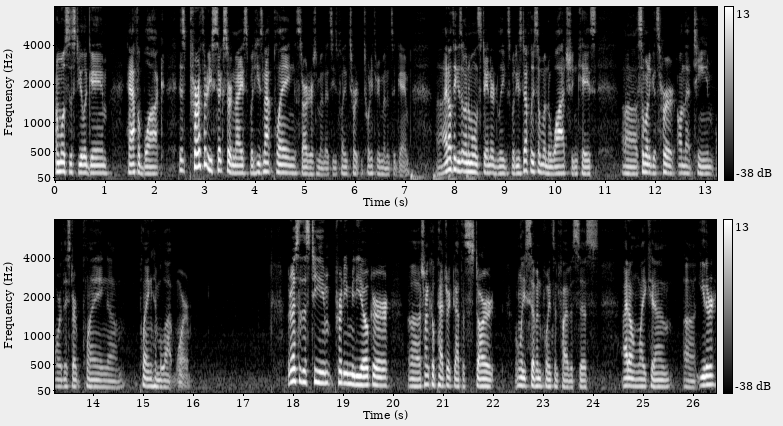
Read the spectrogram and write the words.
almost a steal a game, half a block. His per 36 are nice, but he's not playing starters minutes. He's playing 23 minutes a game. Uh, I don't think he's ownable in standard leagues, but he's definitely someone to watch in case uh, someone gets hurt on that team or they start playing um, playing him a lot more. The rest of this team pretty mediocre. Uh, Sean Kilpatrick got the start, only seven points and five assists. I don't like him uh, either.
